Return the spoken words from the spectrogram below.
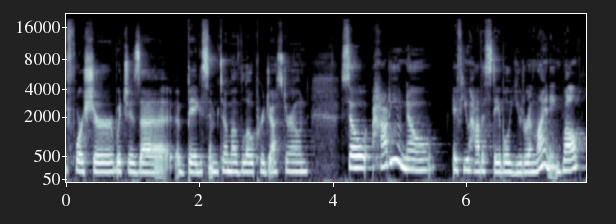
for sure, which is a, a big symptom of low progesterone. So, how do you know if you have a stable uterine lining? Well,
